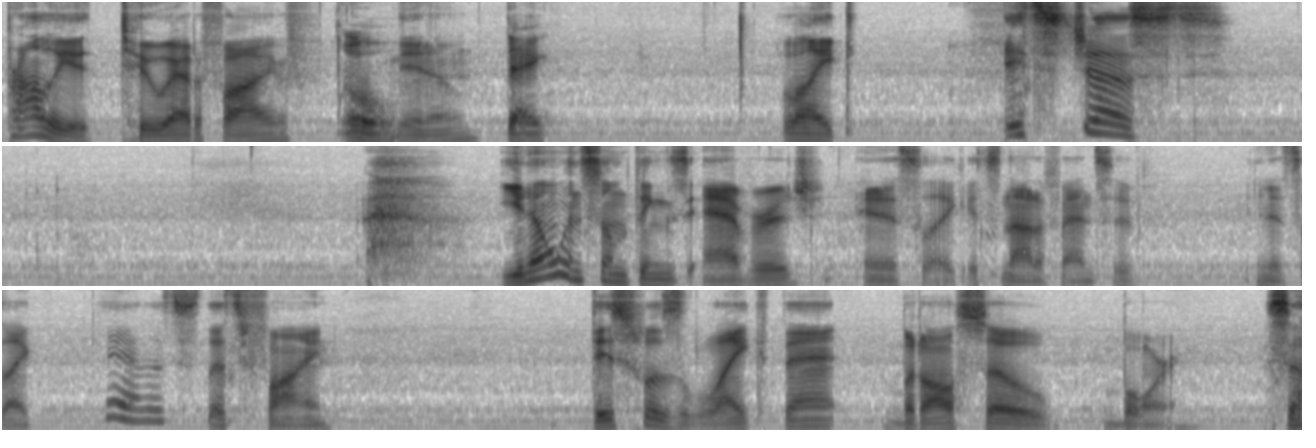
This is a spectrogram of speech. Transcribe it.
probably a 2 out of 5, Oh, you know. dang. Like it's just you know when something's average and it's like it's not offensive and it's like yeah that's that's fine this was like that but also boring so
